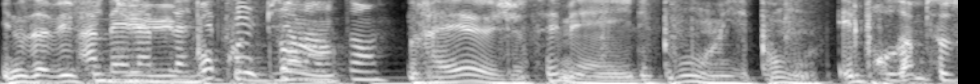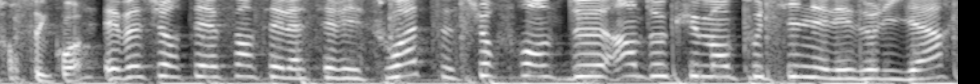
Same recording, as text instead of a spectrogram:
Il nous avait fait Ah ben, la du est de bien. pour hein. l'instant. Ouais, je sais, mais il est bon, il est bon. Et le programme ce soir, c'est quoi? Et ben sur TF1, c'est la série SWAT. Sur France 2, un document Poutine et les oligarques.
